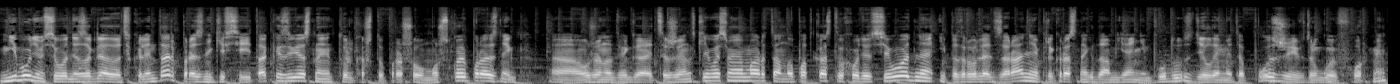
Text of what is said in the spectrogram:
Не будем сегодня заглядывать в календарь, праздники все и так известны. Только что прошел мужской праздник, а уже надвигается женский 8 марта, но подкаст выходит сегодня, и поздравлять заранее прекрасных дам я не буду, сделаем это позже и в другой форме.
